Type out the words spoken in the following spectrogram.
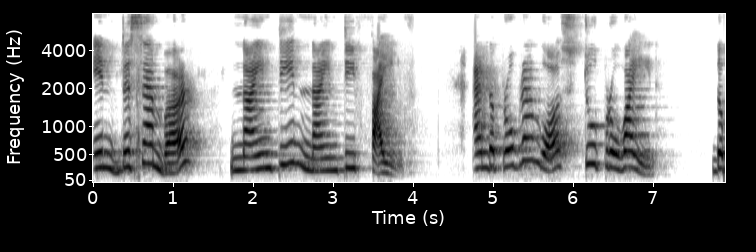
in December 1995 and the program was to provide the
